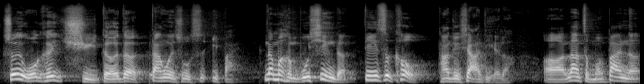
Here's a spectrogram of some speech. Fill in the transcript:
所以我可以取得的单位数是一百，那么很不幸的，第一次扣它就下跌了啊，那怎么办呢？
